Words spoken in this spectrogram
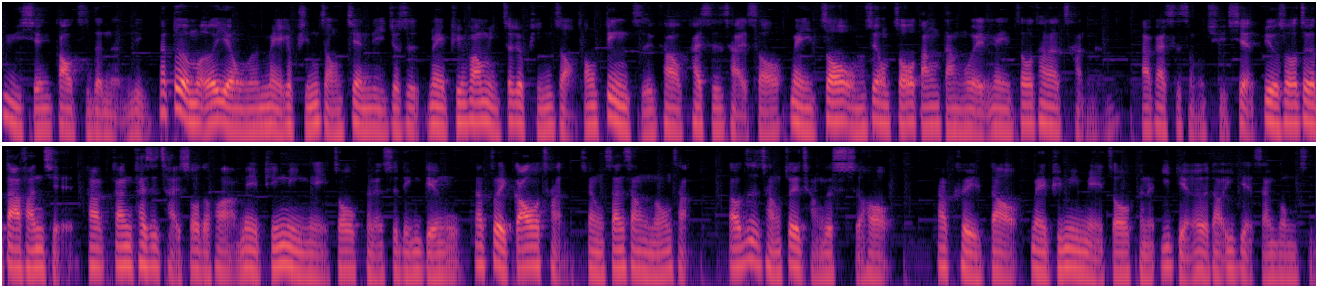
预先告知的能力。那对我们而言，我们每个品种建立就是每平方米这个品种从定植到开始采收，每周我们是用周当单位，每周它的产能大概是什么曲线？比如说这个大番茄，它刚开始采收的话，每平米每周可能是零点五。那最高产像山上农场到日常最长的时候，它可以到每平米每周可能一点二到一点三公斤。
